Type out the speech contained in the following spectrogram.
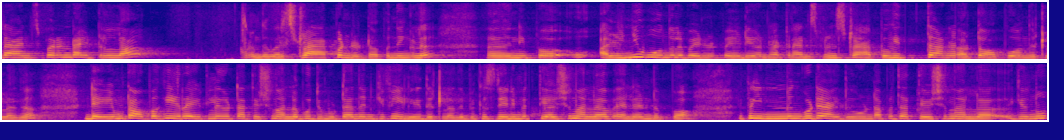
ട്രാൻസ്പെറന്റ് ആയിട്ടുള്ള എന്താ പറയുക സ്ട്രാപ്പ് ഉണ്ട് കേട്ടോ അപ്പോൾ നിങ്ങൾ ഇനിയിപ്പോൾ അഴിഞ്ഞു പോകുന്നുള്ള പേടി പേടിയുണ്ട് ട്രാൻസ്പെറന്റ് സ്ട്രാപ്പ് വിത്താണ് ടോപ്പ് വന്നിട്ടുള്ളത്. ഡെയിം ടോപ്പൊക്കെ ഈ റേറ്റിൽ കിട്ടാൻ അത്യാവശ്യം നല്ല ബുദ്ധിമുട്ടാണ് എനിക്ക് ഫീൽ ചെയ്തിട്ടുള്ളത്. ബിക്കോസ് ഡെയിം അത്യാവശ്യം നല്ല വില ഉണ്ട് ഇപ്പോൾ ഇപ്പോൾ ഇന്നും കൂടി ആയതുകൊണ്ട് അപ്പോൾ ഇത് അത്യാവശ്യം നല്ല ഇതൊന്നും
